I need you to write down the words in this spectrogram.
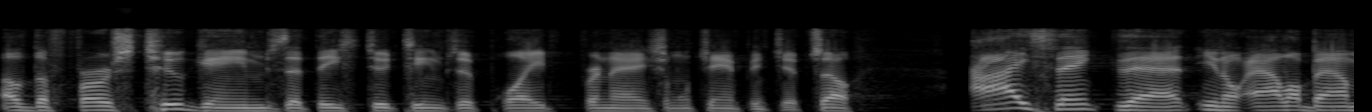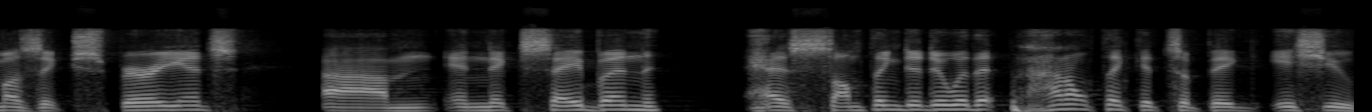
of the first two games that these two teams have played for national championship. So I think that, you know, Alabama's experience um, and Nick Saban has something to do with it, but I don't think it's a big issue.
